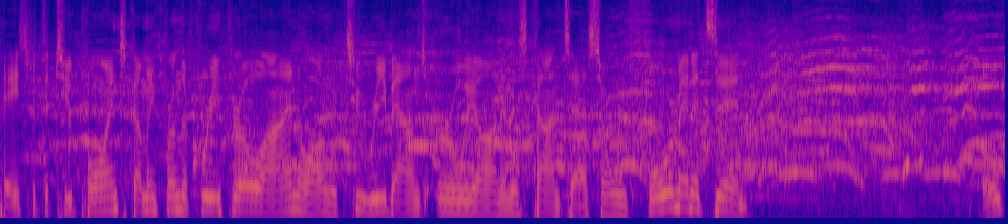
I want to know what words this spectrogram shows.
Pace with the two points coming from the free throw line, along with two rebounds early on in this contest. Only four minutes in. Oak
